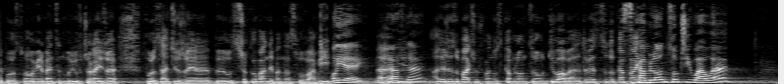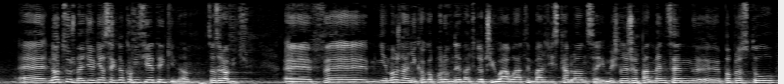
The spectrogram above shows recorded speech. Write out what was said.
e, bo Sławomir Mencen mówił wczoraj, że w Polsacie, że był zszokowany pana słowami. Ojej, E, naprawdę? I, ale że zobaczył panu skamlącą ciłałę. Natomiast co do kampanii... Skamlącą chihuahuę? E, no cóż, będzie wniosek do Komisji Etyki, no. Co zrobić? E, w, e, nie można nikogo porównywać do chihuahua, tym bardziej skamlącej. Myślę, że pan Mencen e, po prostu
